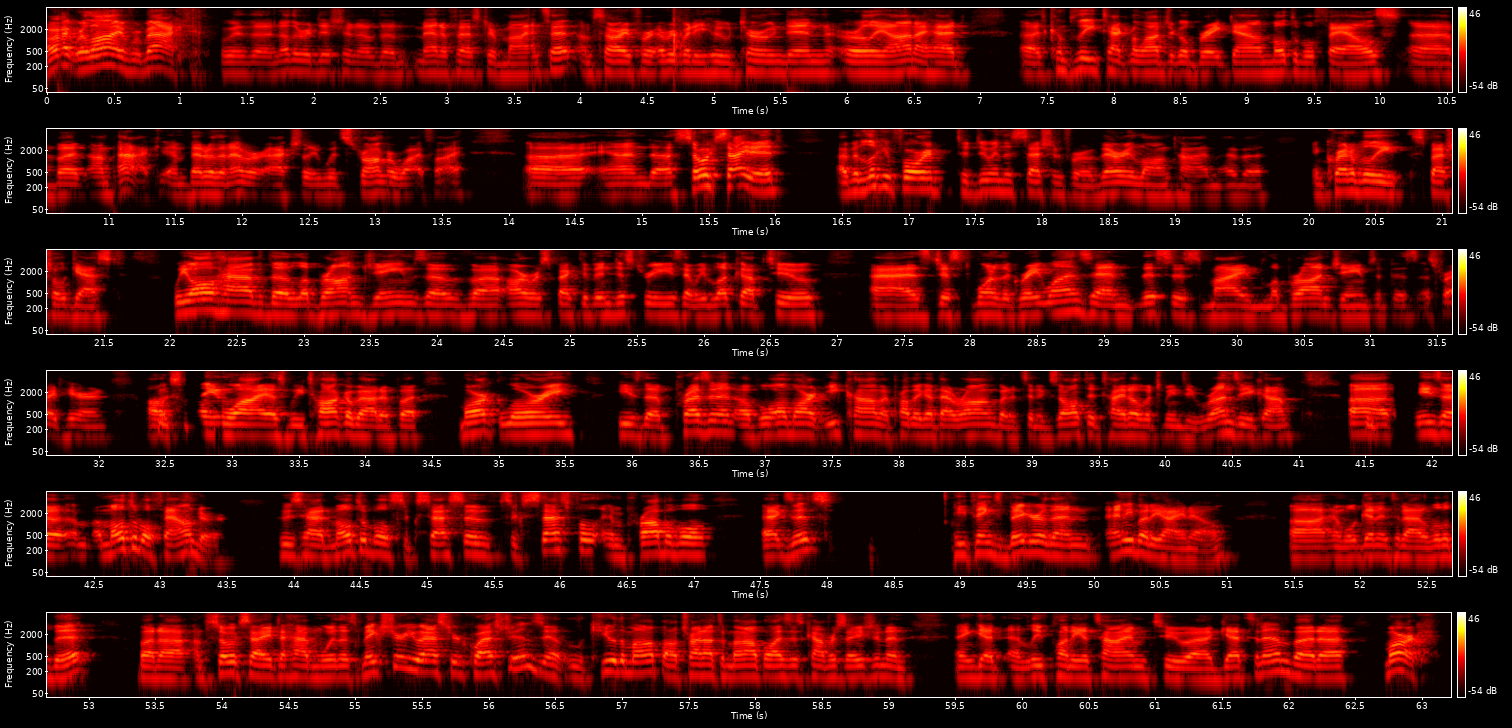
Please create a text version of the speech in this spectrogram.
All right, we're live. We're back with another edition of the Manifestor Mindset. I'm sorry for everybody who turned in early on. I had a complete technological breakdown, multiple fails, uh, but I'm back and better than ever, actually, with stronger Wi Fi. Uh, and uh, so excited. I've been looking forward to doing this session for a very long time. I have an incredibly special guest. We all have the LeBron James of uh, our respective industries that we look up to as just one of the great ones. And this is my LeBron James of business right here. And I'll explain why as we talk about it. But Marc Lore, he's the president of Walmart Ecom. I probably got that wrong, but it's an exalted title, which means he runs Ecom. Uh, he's a, a multiple founder who's had multiple successive, successful, improbable exits. He thinks bigger than anybody I know. Uh, and we'll get into that a little bit. But uh, I'm so excited to have him with us. Make sure you ask your questions, you know, queue them up. I'll try not to monopolize this conversation and and get and leave plenty of time to uh, get to them. But uh, Marc,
